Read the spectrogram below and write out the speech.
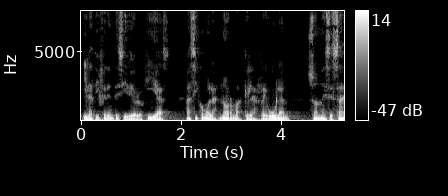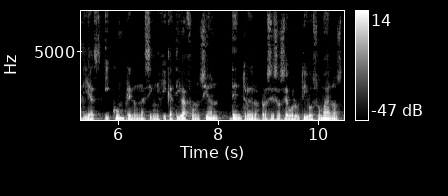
y las diferentes ideologías, así como las normas que las regulan, son necesarias y cumplen una significativa función dentro de los procesos evolutivos humanos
